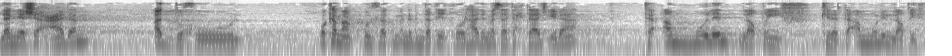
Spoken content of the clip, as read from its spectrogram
لم يشأ عدم الدخول. وكما قلت لكم أن ابن دقيق يقول هذه المسألة تحتاج إلى تأمل لطيف كذا تأمل لطيف.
